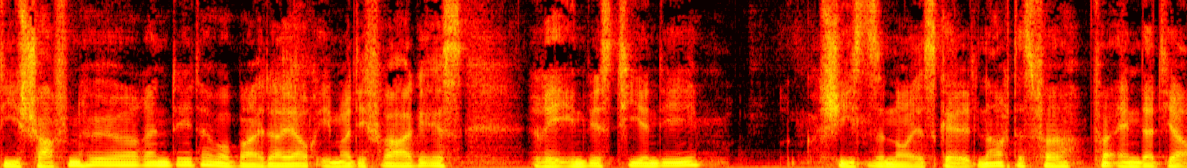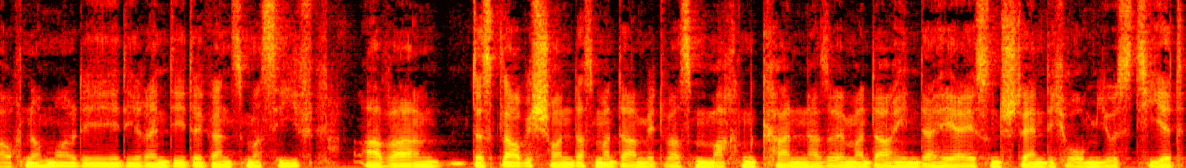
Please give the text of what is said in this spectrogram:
die schaffen höhere Rendite, wobei da ja auch immer die Frage ist, reinvestieren die schießen sie neues Geld nach. Das ver verändert ja auch nochmal die, die Rendite ganz massiv. Aber das glaube ich schon, dass man damit was machen kann. Also wenn man da hinterher ist und ständig rumjustiert.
